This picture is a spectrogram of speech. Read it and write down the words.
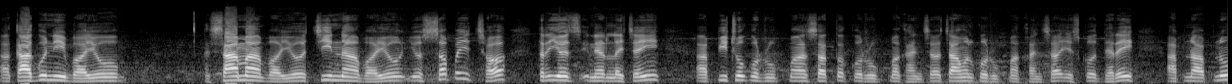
कागुनी भयो सामा भयो चिना भयो यो सबै छ तर यो यिनीहरूलाई चाहिँ पिठोको रूपमा सत्तको रूपमा खान्छ चामलको रूपमा खान्छ। यसको धेरै आफ्नो आफ्नो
